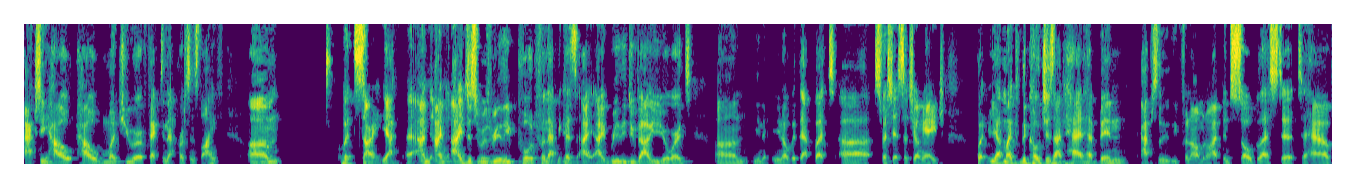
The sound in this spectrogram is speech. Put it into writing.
actually how how much you are affecting that person's life. Um, but sorry, yeah, I'm, I'm I just was really pulled from that because I, I really do value your words um, you know, you know, with that, but uh, especially at such a young age. But yeah, my the coaches I've had have been absolutely phenomenal. I've been so blessed to to have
